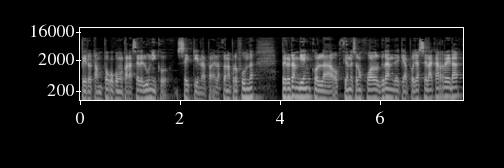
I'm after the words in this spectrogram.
pero tampoco como para ser el único safety en la, zona profunda, pero también con la opción de ser un jugador grande que apoyase la carrera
